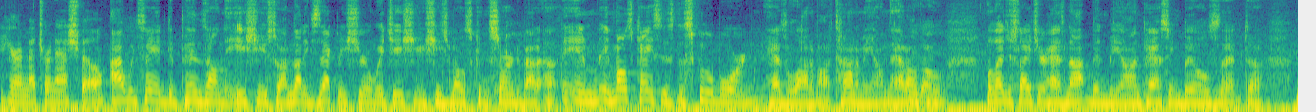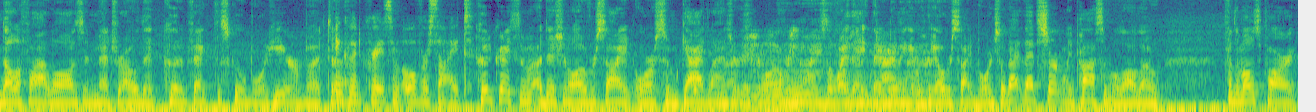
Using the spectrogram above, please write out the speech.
here in Metro Nashville. I would say it depends on the issue, so I'm not exactly sure which issue she's most concerned about. Uh, in, in, most cases, the school board has a lot of autonomy on that, although mm -hmm. the legislature has not been beyond passing bills that uh, nullify laws in Metro that could affect the school board here. But uh, and could create some oversight. Could create some additional oversight or some guidelines or, or rules the way they, they're doing it with the oversight board. So that, that's certainly possible although for the most part,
